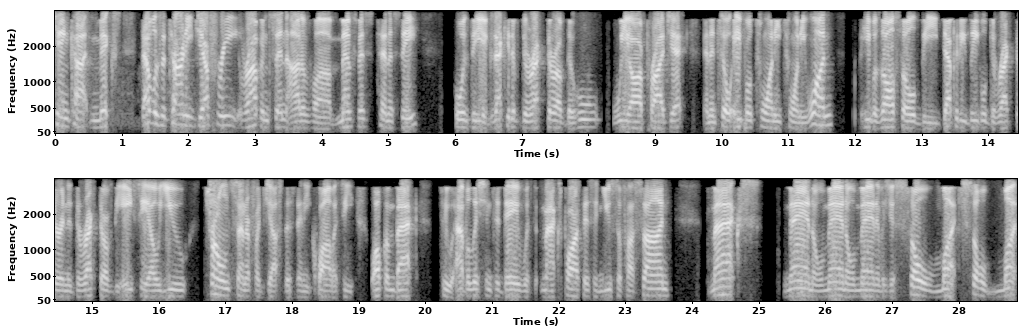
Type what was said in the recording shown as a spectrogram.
King Cotton mix. That was attorney Jeffrey Robinson out of uh, Memphis, Tennessee, who is the executive director of the Who We Are Project. And until April 2021, he was also the deputy legal director and the director of the ACLU Trone Center for Justice and Equality. Welcome back to Abolition Today with Max Parthas and Yusuf Hassan. Max, man, oh man, oh man, it was just so much, so much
